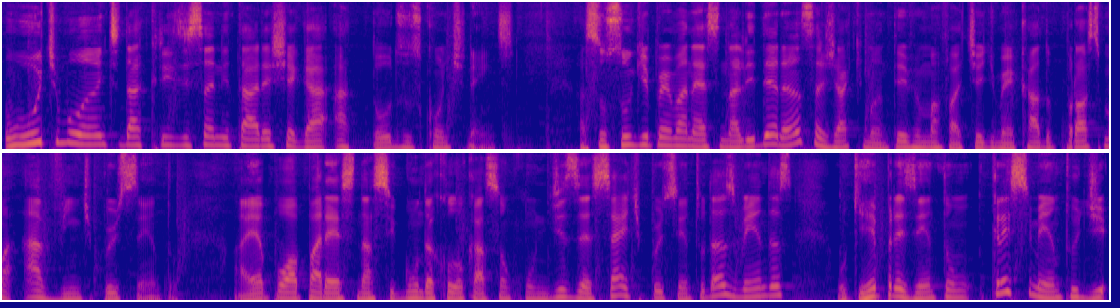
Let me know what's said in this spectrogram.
o último antes da crise sanitária chegar a todos os continentes. A Samsung permanece na liderança, já que manteve uma fatia de mercado próxima a 20%. A Apple aparece na segunda colocação com 17% das vendas, o que representa um crescimento de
